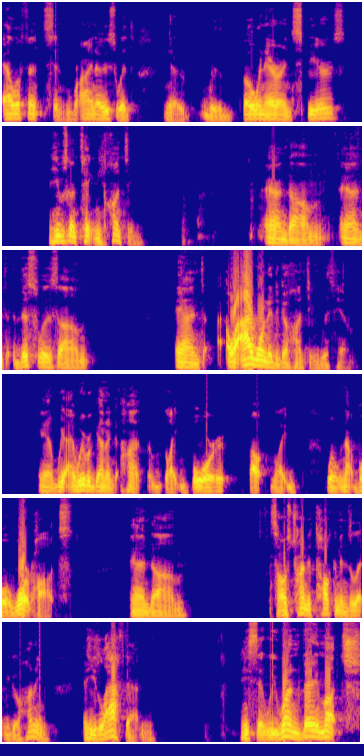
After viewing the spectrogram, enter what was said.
elephants and rhinos with, you know, with bow and arrow and spears. And he was going to take me hunting. And, um, and this was, um, and well, I wanted to go hunting with him. And we, we were going to hunt like boar, like, well, not boar, warthogs. And um, so I was trying to talk him into letting me go hunting. And he laughed at me. He said, We run very much.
